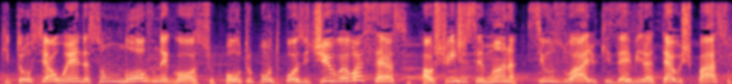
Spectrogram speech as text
que trouxe ao Anderson um novo negócio. Outro ponto positivo é o acesso. Aos fins de semana, se o usuário quiser vir até o espaço,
